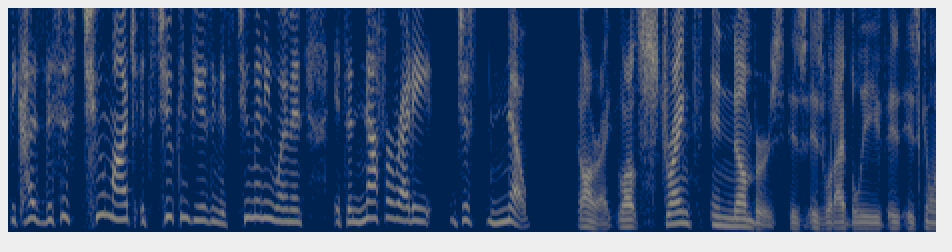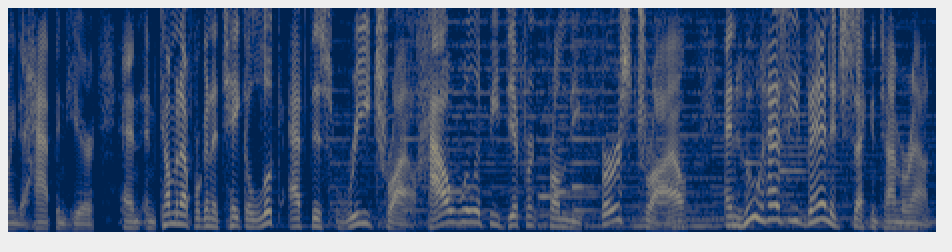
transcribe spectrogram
because this is too much. It's too confusing. It's too many women. It's enough already. Just no. All right. Well, strength in numbers is, is what I believe is, is going to happen here. And and coming up, we're going to take a look at this retrial. How will it be different from the first trial? And who has the advantage second time around?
